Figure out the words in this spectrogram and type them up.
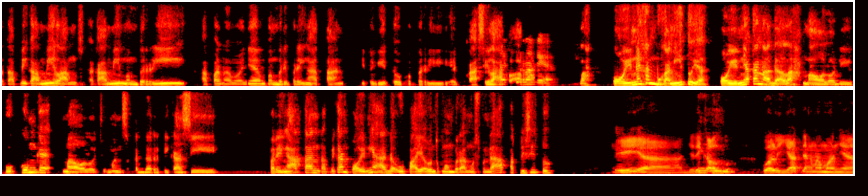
tetapi kami langs kami memberi apa namanya memberi peringatan gitu-gitu, memberi edukasi lah atau apa ya. Poinnya kan bukan itu ya. Poinnya kan adalah mau lo dihukum kayak mau lo cuman sekedar dikasih peringatan, tapi kan poinnya ada upaya untuk memberangus pendapat di situ. Iya, jadi Hmm. kalau gue lihat yang namanya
